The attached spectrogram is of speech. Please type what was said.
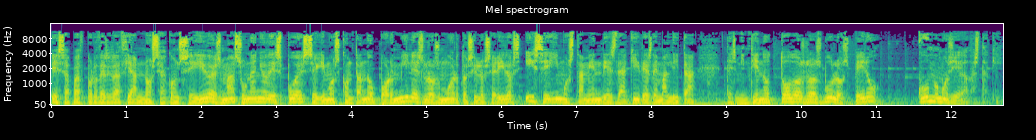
Esa paz, por desgracia, no se ha conseguido. Es más, un año después seguimos contando por miles los muertos y los heridos y seguimos también desde aquí, desde Maldita, desmintiendo todos los bulos. Pero, ¿cómo hemos llegado hasta aquí?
